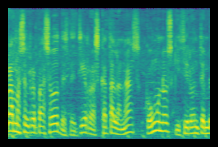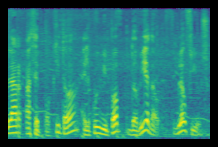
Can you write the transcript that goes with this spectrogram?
Cerramos el repaso desde tierras catalanas con unos que hicieron temblar hace poquito el Quibi Pop de Oviedo, Blowfuse.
